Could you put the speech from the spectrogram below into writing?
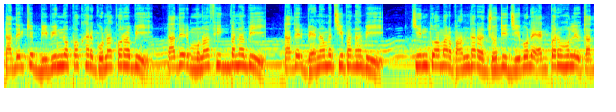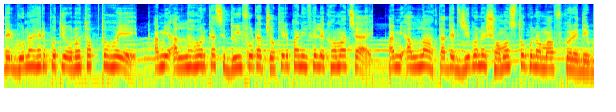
তাদেরকে বিভিন্ন প্রকার গুণা করাবি? তাদের মুনাফিক বানাবি? তাদের বেনামাজি বানাবি? কিন্তু আমার বান্দারা যদি জীবনে একবার হলেও তাদের গুনাহের প্রতি অনুতপ্ত হয়ে আমি আল্লাহর কাছে দুই ফোঁটা চোখের পানি ফেলে ক্ষমা চাই, আমি আল্লাহ তাদের জীবনের সমস্ত গুণা মাফ করে দেব।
